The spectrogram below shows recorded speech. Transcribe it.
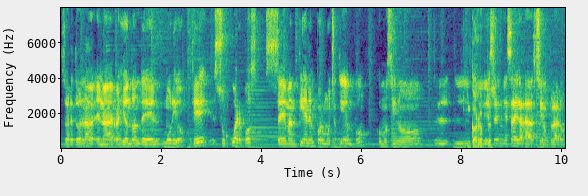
sobre todo en la, en la región donde él murió, que sus cuerpos se mantienen por mucho tiempo como si no Incorruptos. tuviesen esa degradación, claro.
